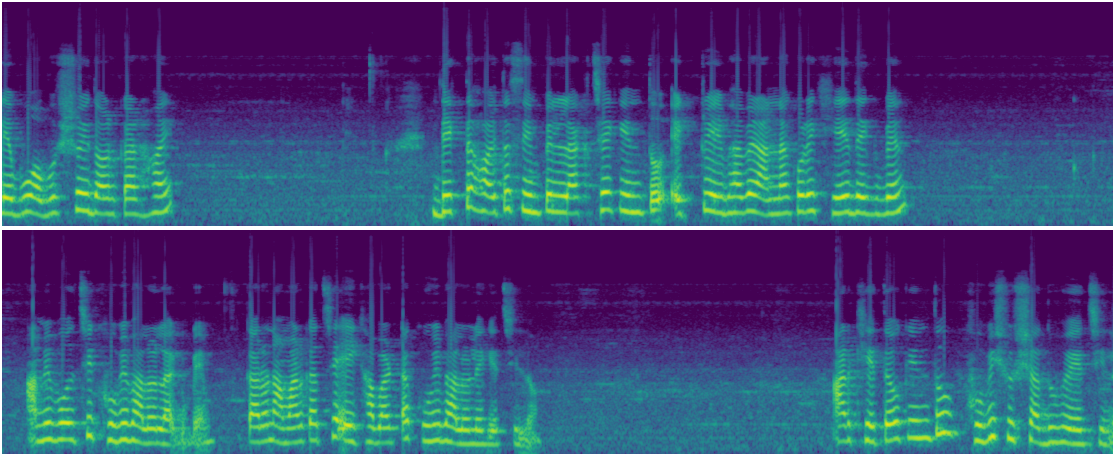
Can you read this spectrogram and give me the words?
লেবু অবশ্যই দরকার হয়। দেখতে হয়তো সিম্পল লাগছে, কিন্তু একটু এইভাবে রান্না করে খেয়ে দেখবেন। আমি বলছি খুবই ভালো লাগবে, কারণ আমার কাছে এই খাবারটা খুবই ভালো লেগেছিল। আর খেতেও কিন্তু খুবই সুস্বাদু হয়েছিল।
